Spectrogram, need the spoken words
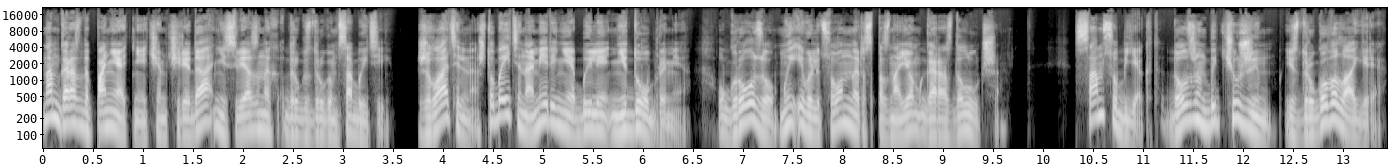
нам гораздо понятнее, чем череда не связанных друг с другом событий. Желательно, чтобы эти намерения были недобрыми. Угрозу мы эволюционно распознаем гораздо лучше. Сам субъект должен быть чужим, из другого лагеря.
